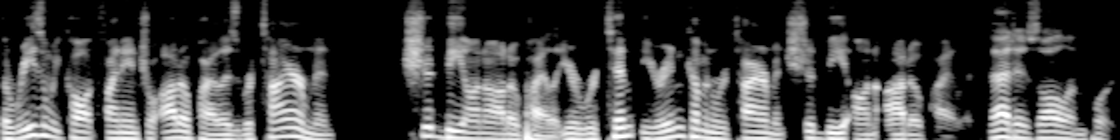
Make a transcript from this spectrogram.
The reason we call it financial autopilot is retirement should be on autopilot. Your retin- your income and retirement should be on autopilot. That is all important.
